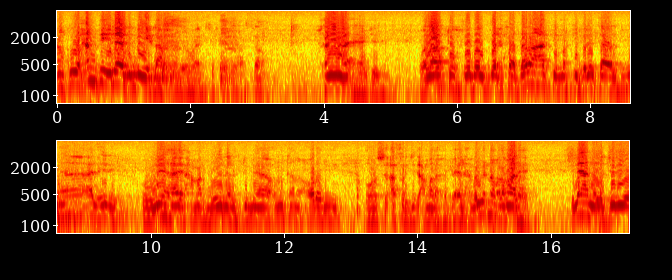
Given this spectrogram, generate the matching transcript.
aan kuwa xamdi ilaah dembigay dhaaf sano. Sanana ahaa jirin walaa tufid اdicfa dawacarkii markii berita dumihaa alheri oo leehay xamar moyna dumihaa unkan oragni oo si afar jid camala ka bixin welbina ulamaa lehe ilaahna la jiriyo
